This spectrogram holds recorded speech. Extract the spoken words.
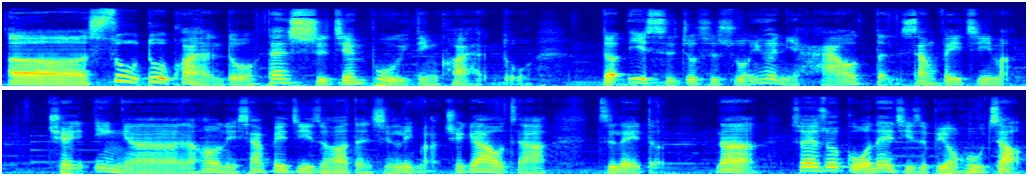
呃，速度快很多，但时间不一定快很多。的意思就是说，因为你还要等上飞机嘛，check in 啊，然后你下飞机之后等行李嘛，check out 啊之类的。那虽然说国内其实不用护照，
